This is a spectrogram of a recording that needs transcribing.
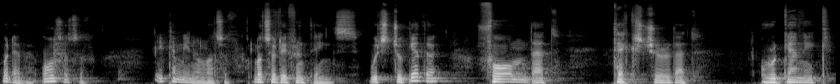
whatever, all sorts of, it can mean lots of, lots of different things, which together form that texture, that organic,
